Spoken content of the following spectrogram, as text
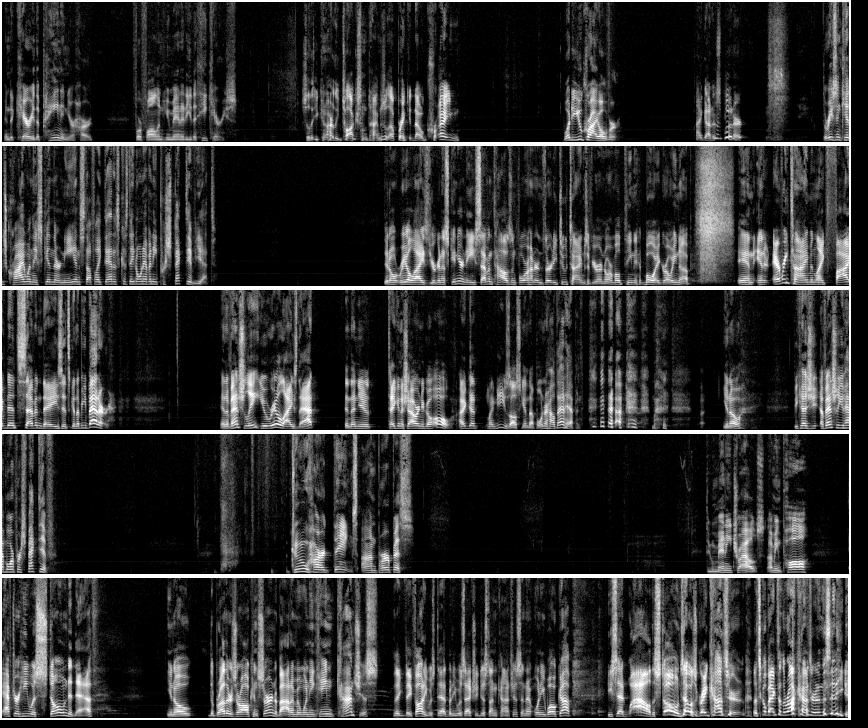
and to carry the pain in your heart for fallen humanity that he carries. So that you can hardly talk sometimes without breaking down crying. What do you cry over? I got a splinter. The reason kids cry when they skin their knee and stuff like that is because they don't have any perspective yet. They don't realize you're going to skin your knee 7,432 times if you're a normal teen boy growing up. And, and every time in like five to seven days, it's going to be better. And eventually you realize that, and then you taking a shower and you go, oh, I got my knees all skinned up. I wonder how that happened. you know, because you, eventually you have more perspective. Do hard things on purpose. Through many trials. I mean, Paul, after he was stoned to death, you know, the brothers are all concerned about him, and when he came conscious, they, they thought he was dead, but he was actually just unconscious. And when he woke up, he said, Wow, the Stones, that was a great concert. Let's go back to the rock concert in the city.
